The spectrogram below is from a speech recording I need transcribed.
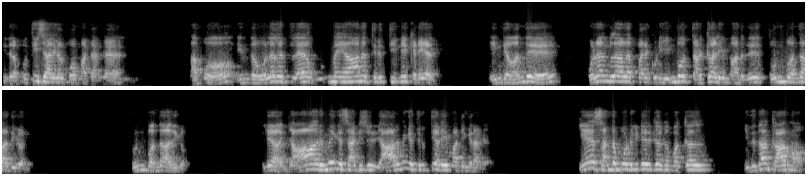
இதுல புத்திசாலிகள் போக மாட்டாங்க. அப்போ இந்த உலகத்துல உண்மையான திருப்தினே கிடையாது. இங்க வந்து புலன்களால பெறக்கூடிய இன்பம் தற்காலிகமானது துன்பம் தான் அதிகம். துன்பம் தான் அதிகம். இல்லையா? யாருமே இங்க சாட்டிஸ்ஃபை யாருமே இங்க திருப்தி அடைய மாட்டேங்கிறாங்க. ஏன் சண்டை போட்டுக்கிட்டே இருக்காங்க மக்கள்? இதுதான் காரணம்.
